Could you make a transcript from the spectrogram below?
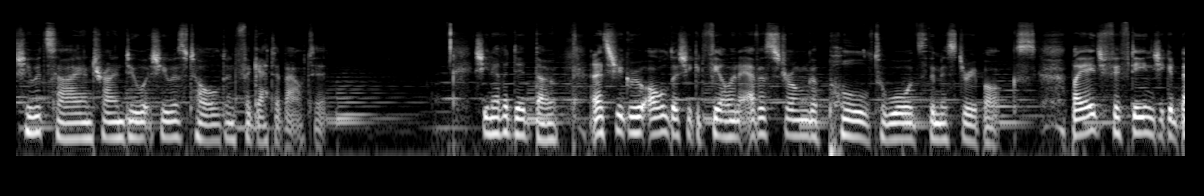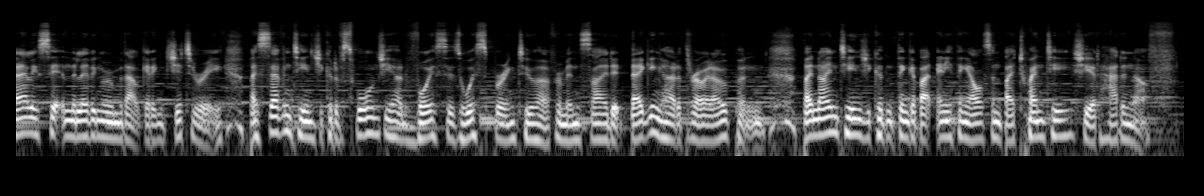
She would sigh and try and do what she was told and forget about it. She never did, though, and as she grew older, she could feel an ever stronger pull towards the mystery box. By age 15, she could barely sit in the living room without getting jittery. By 17, she could have sworn she heard voices whispering to her from inside it, begging her to throw it open. By 19, she couldn't think about anything else, and by 20, she had had enough.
